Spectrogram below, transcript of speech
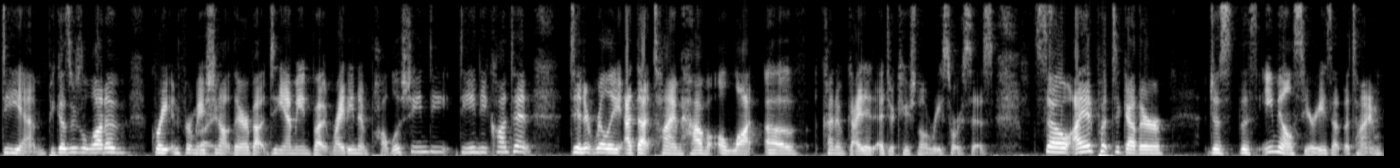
DM because there's a lot of great information right. out there about DMing, but writing and publishing D- D&D content didn't really at that time have a lot of kind of guided educational resources. So I had put together just this email series at the time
